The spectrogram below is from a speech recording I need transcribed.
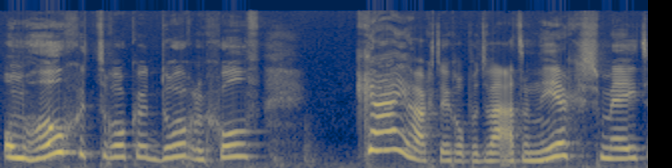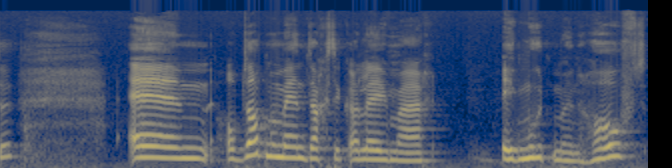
omhoog getrokken door een golf, keihard weer op het water neergesmeten. En op dat moment dacht ik alleen maar, ik moet mijn hoofd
